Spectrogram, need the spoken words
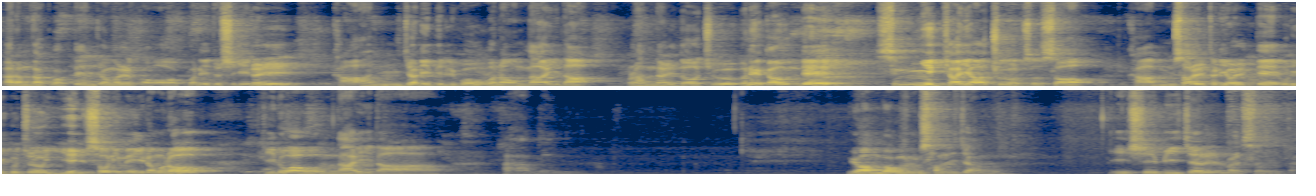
아름답고 복된 종을 꼭 보내주시기를 간절히 빌고 원하옵나이다. 오늘 한 날도 주 은혜 가운데 승리케 하여 주옵소서 감사를 드려올 때 우리 구주 예수님의 이름으로 기도하옵나이다. 아멘. 요한복음 3장 22절 말씀입니다.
